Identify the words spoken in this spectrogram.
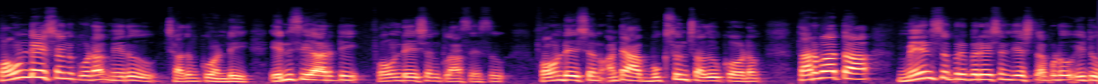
ఫౌండేషన్ కూడా మీరు చదువుకోండి. ఎన్సీఆర్టీ ఫౌండేషన్ క్లాసెస్ ఫౌండేషన్ అంటే ఆ బుక్స్ని చదువుకోవడం. తర్వాత మెయిన్స్ ప్రిపరేషన్ చేసేటప్పుడు ఇటు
